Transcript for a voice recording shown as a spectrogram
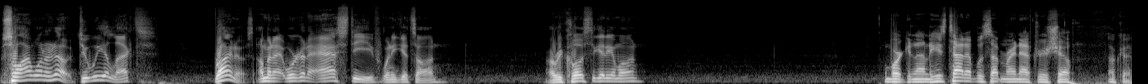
So I want to know: Do we elect RINOs? I'm gonna. We're gonna ask Steve when he gets on. Are we close to getting him on? I'm working on it. He's tied up with something right after his show. Okay.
